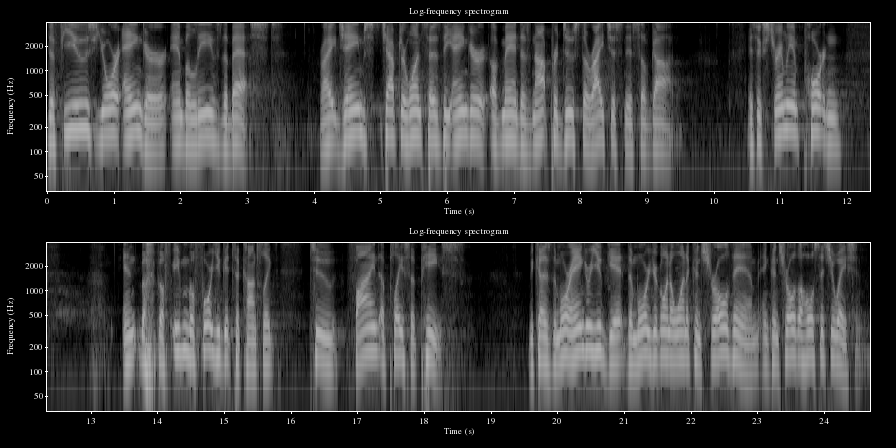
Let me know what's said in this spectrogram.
diffuse your anger and believe the best right? James chapter 1 says the anger of man does not produce the righteousness of God. It's extremely important, in, even before you get to conflict, to find a place of peace. Because the more angry you get, the more you're going to want to control them and control the whole situation.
